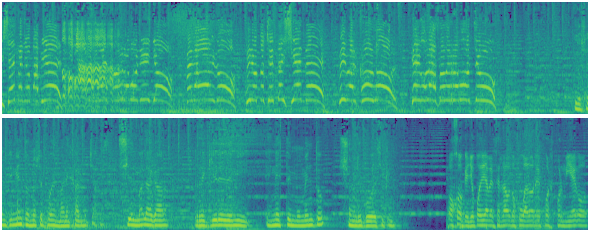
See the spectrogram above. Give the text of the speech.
camiseta yo también. Ramonillo, me da algo. Minuto 87. ¡Viva el fútbol! ¡Qué golazo de Ramonchu! Los sentimientos no se pueden manejar muchas veces. Si el Málaga requiere de mí en este momento, yo no le puedo decir que no. Ojo, que yo podía haber cerrado dos jugadores por, por mi ego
